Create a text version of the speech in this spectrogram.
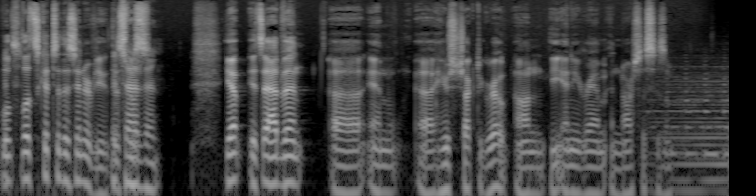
well, let's get to this interview. It's This was- Advent. Yep, it's Advent. Uh, and uh, here's Chuck DeGroat on the Enneagram and narcissism.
